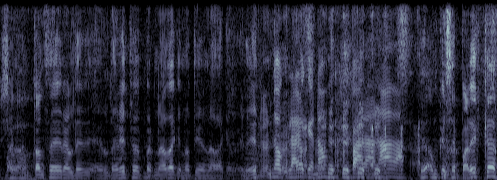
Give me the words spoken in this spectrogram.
Eso- Bueno, entonces era el, de- el derecho de pernada que no tiene nada que ver, ¿eh? No, claro que no, para nada. Aunque se parezca,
